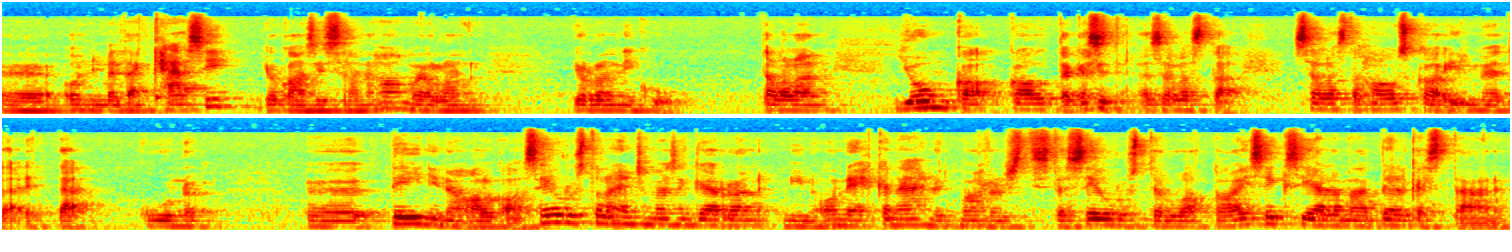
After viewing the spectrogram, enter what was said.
ö, on nimeltään Cassie, joka on siis sellainen hahmo, jolla on, jolla on niinku, tavallaan, jonka kautta käsitellään sellaista, sellaista hauskaa ilmiötä, että kun ö, teininä alkaa seurustella ensimmäisen kerran, niin on ehkä nähnyt mahdollisesti sitä seurustelua tai seksielämää pelkästään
